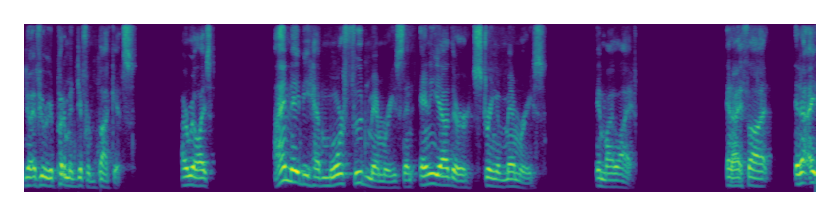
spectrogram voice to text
You know, if you were to put them in different buckets, I realized I maybe have more food memories than any other string of memories in my life. And I thought, and I,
